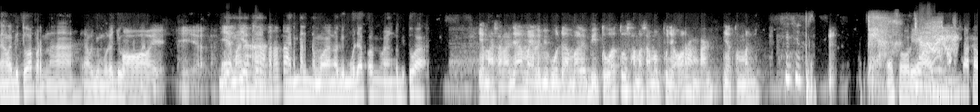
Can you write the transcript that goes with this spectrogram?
Yang lebih tua pernah, yang lebih muda juga. Oh, pernah. iya. iya. Ya, Ya, mana? ya, tuh rata-rata. Yang mana? Mau yang lebih muda apa mau yang lebih tua? Ya masalahnya sama yang lebih muda sama lebih tua tuh sama-sama punya orang kan, punya temen. Eh, sorry Ya. aja.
